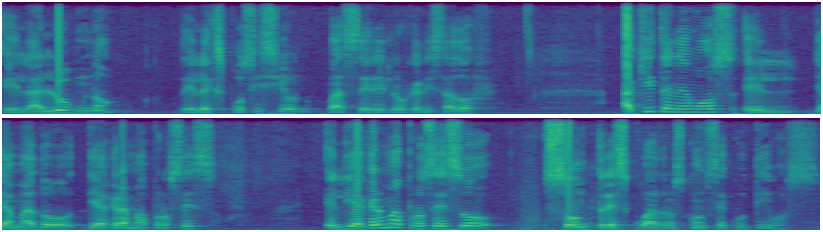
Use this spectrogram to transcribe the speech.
el alumno de la exposición va a ser el organizador. Aquí tenemos el llamado diagrama proceso. El diagrama proceso son tres cuadros consecutivos.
